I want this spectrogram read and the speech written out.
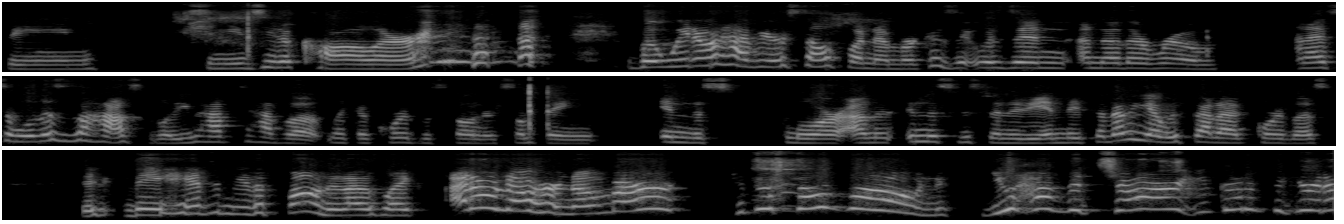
scene. She needs you to call her. but we don't have your cell phone number because it was in another room. And I said, Well, this is a hospital. You have to have a like a cordless phone or something in this floor on in this vicinity. And they said, Oh yeah, we've got a cordless. They, they handed me the phone and I was like, I don't know her number. It's a cell phone. You have the chart. You got to figure it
